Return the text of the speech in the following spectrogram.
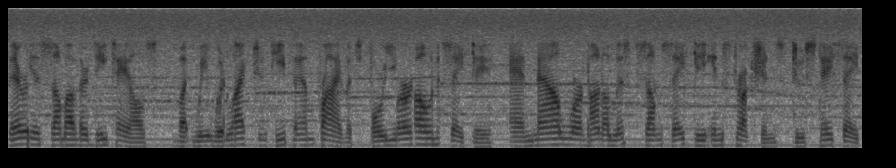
There is some other details, but we would like to keep them private for your own safety, and now we're gonna list some safety instructions to stay safe.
